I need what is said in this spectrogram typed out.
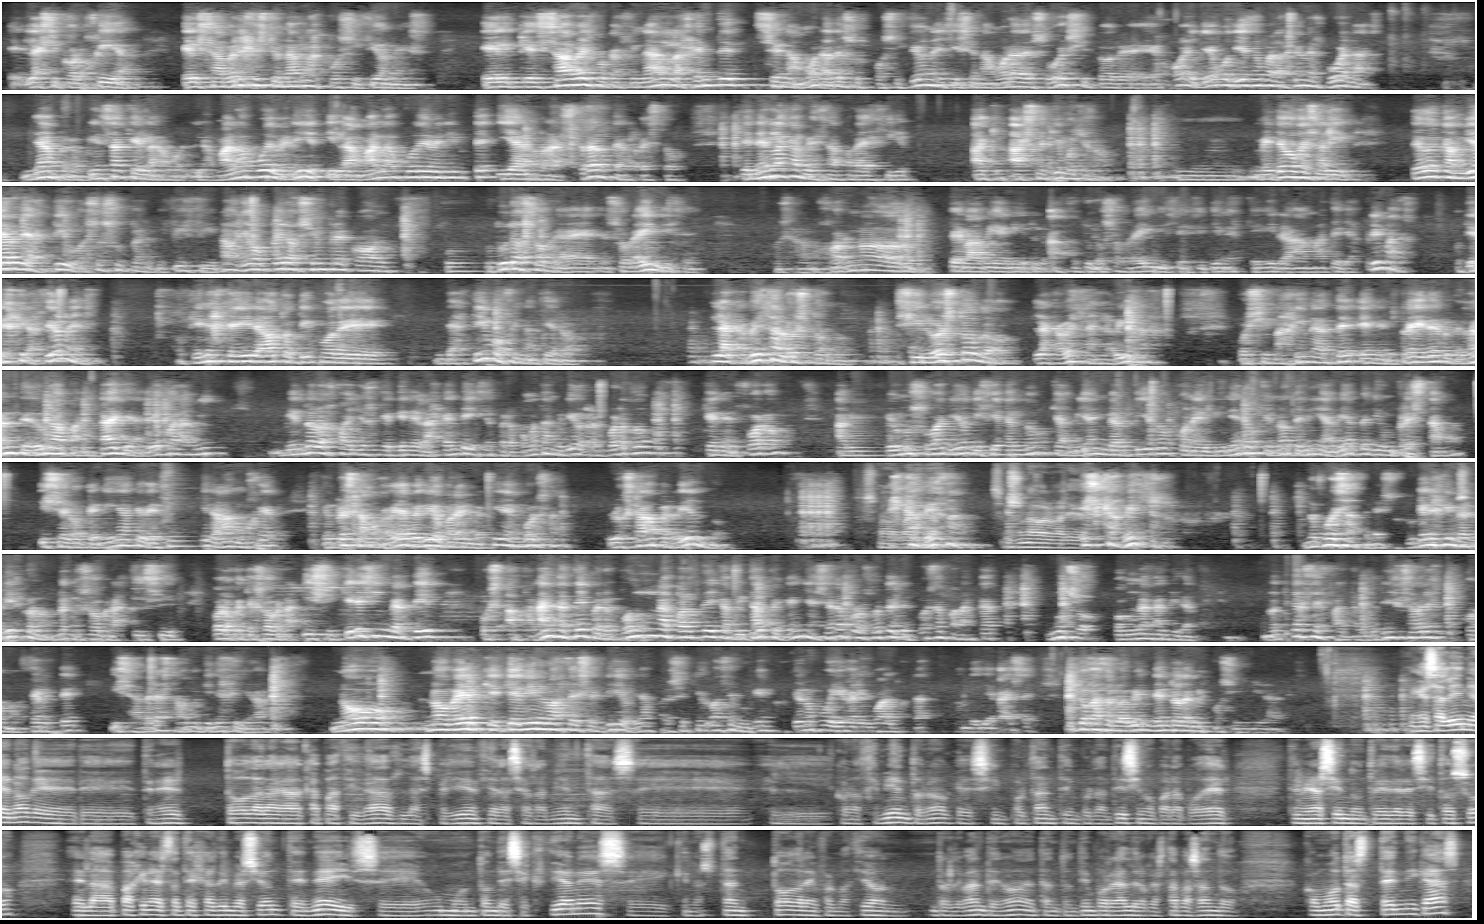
Eh, la psicología, el saber gestionar las posiciones, el que sabes, porque al final la gente se enamora de sus posiciones y se enamora de su éxito, de, joder, llevo 10 operaciones buenas. Ya, pero piensa que la, mala puede venir y la mala puede venirte y arrastrarte al resto. Tener la cabeza para decir, hasta aquí hemos llegado, mm, me tengo que salir, tengo que cambiar de activo, eso es súper difícil. No, yo opero siempre con futuro sobre, sobre índice, pues a lo mejor no te va bien ir a futuro sobre índice si tienes que ir a materias primas, o tienes que ir a acciones, o tienes que ir a otro tipo de, de activo financiero. La cabeza lo es todo. Si lo es todo, la cabeza en la vida, pues imagínate en el trader delante de una pantalla. Yo para mí, viendo los fallos que tiene la gente, dice, pero ¿cómo te han metido? Recuerdo que en el foro había un usuario diciendo que había invertido con el dinero que no tenía, había pedido un préstamo y se lo tenía que decir a la mujer. El préstamo que había pedido para invertir en bolsa lo estaba perdiendo. Es, cabeza. es una barbaridad. Es cabeza. No puedes hacer eso. Tú tienes que invertir con lo que te sobra. Y si, con lo que te sobra. Y si quieres invertir, pues apaláncate, pero pon una parte de capital pequeña. Si ahora por suerte te puedes apalancar mucho con una cantidad pequeña. No te hace falta. Lo que tienes que saber es conocerte y saber hasta dónde tienes que llegar. No, no ver que qué bien lo hace ese tío, ya, pero ese tío lo hace muy bien. Yo no puedo llegar igual donde llega ese. tengo que hacerlo bien dentro de mis posibilidades. En esa línea, ¿no? De, tener toda la capacidad, la experiencia, las herramientas, eh, el conocimiento, ¿no? que es importante, importantísimo para poder terminar siendo un trader exitoso. En la página de estrategias de inversión tenéis eh, un montón de secciones eh, que nos dan toda la información relevante, ¿no? tanto en tiempo real de lo que está pasando como otras técnicas.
